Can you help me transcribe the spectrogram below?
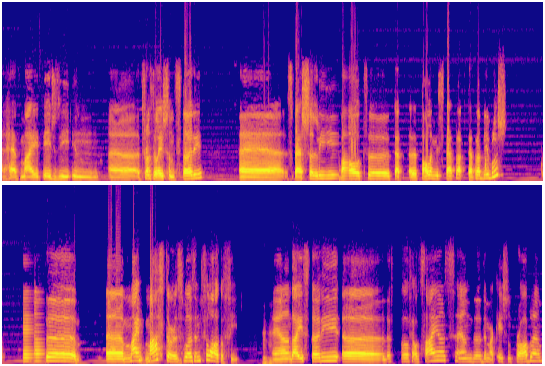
uh, have my PhD in uh, translation study, uh, especially about uh, tet- Ptolemy's tetra- Tetrabiblos and uh, uh, my master's was in philosophy. Mm-hmm. And I study uh, the philosophy of science and the demarcation problem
